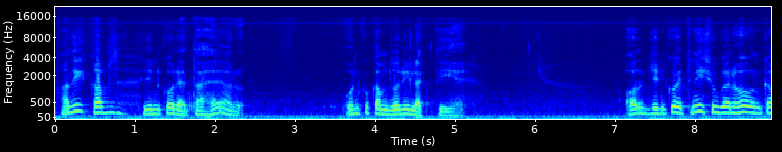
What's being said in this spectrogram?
हाँ देखिए कब्ज़ जिनको रहता है और उनको कमज़ोरी लगती है। और जिनको इतनी शुगर हो उनका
